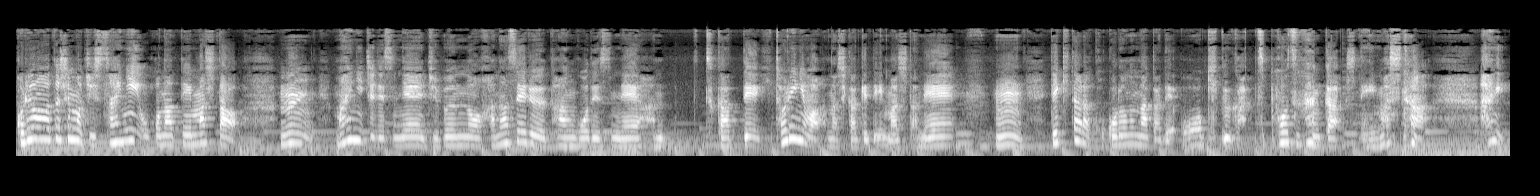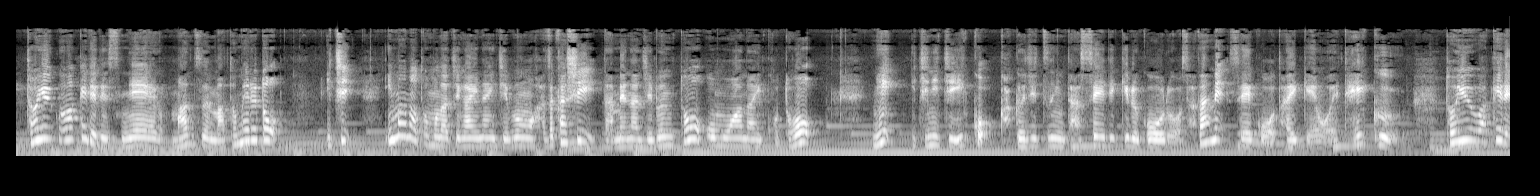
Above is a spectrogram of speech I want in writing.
これは私も実際に行っていました。うん。毎日ですね、自分の話せる単語ですね、使って一人には話しかけていましたね。うん。できたら心の中で大きくガッツポーズなんかしていました。はい。というわけでですね、まずまとめると、1、今の友達がいない自分を恥ずかしい、ダメな自分と思わないこと。2、1日1個確実に達成できるゴールを定め、成功体験を得ていく。というわけで、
